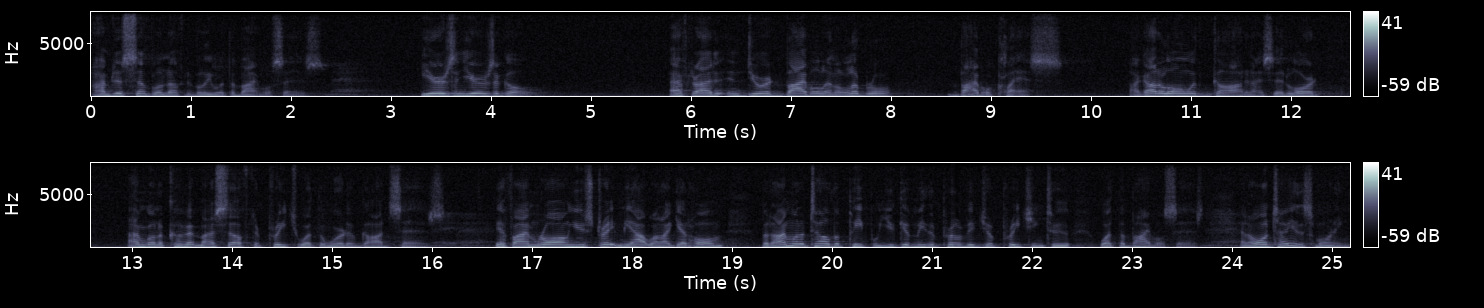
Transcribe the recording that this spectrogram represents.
I'm just simple enough to believe what the Bible says. Years and years ago, after I'd endured Bible in a liberal Bible class. I got alone with God and I said, Lord, I'm going to commit myself to preach what the Word of God says. If I'm wrong, you straighten me out when I get home. But I'm going to tell the people you give me the privilege of preaching to what the Bible says. And I want to tell you this morning,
